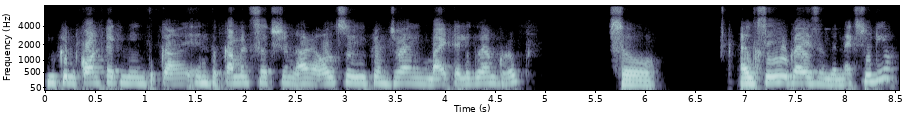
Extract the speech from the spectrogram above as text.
you can contact me in the in the comment section and also you can join my telegram group. So I'll see you guys in the next video.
